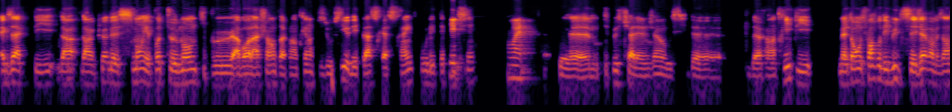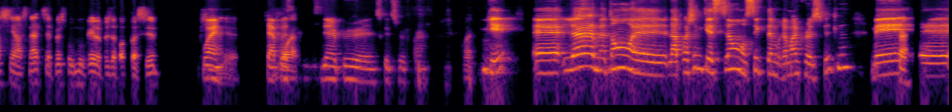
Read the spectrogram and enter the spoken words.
Exact. Puis dans, dans, le cas de Simon, il n'y a pas tout le monde qui peut avoir la chance de rentrer en physio aussi. Il y a des places restreintes pour les techniciens. Oui. Euh, c'est plus challengeant aussi de, de, rentrer. Puis, mettons, je pense qu'au début du cégep, en faisant sciences nat, c'est plus pour m'ouvrir le plus de portes possible. Oui. Euh, puis après, c'est décider un peu euh, ce que tu veux faire. Ouais. OK. Euh, là, mettons, la prochaine question, on sait que tu aimes vraiment le CrossFit, là, mais euh,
